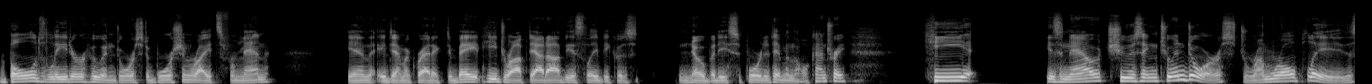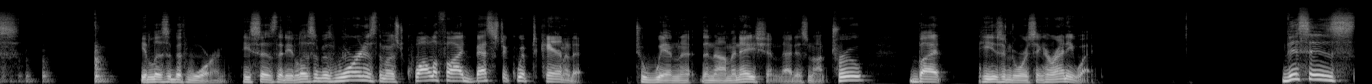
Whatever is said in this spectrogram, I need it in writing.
bold leader who endorsed abortion rights for men in a Democratic debate. He dropped out, obviously, because nobody supported him in the whole country. He is now choosing to endorse, drumroll please, Elizabeth Warren. He says that Elizabeth Warren is the most qualified, best equipped candidate to win the nomination. That is not true, but he is endorsing her anyway. This is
